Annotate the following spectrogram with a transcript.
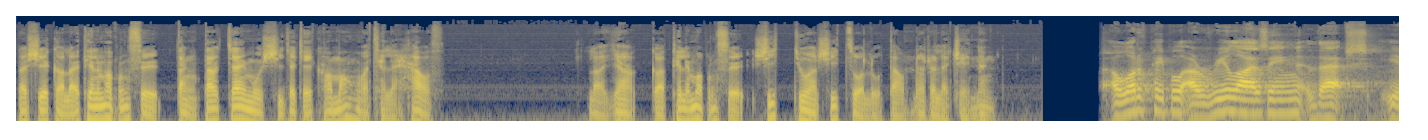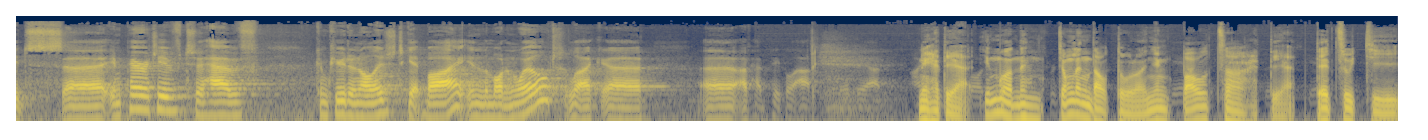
แล้วเชื่อก็เลยที่เรามาพังเสือตั้งเต้าใจมูสีจะเกี่ยวข้องมองหัวเทเล house แล้วยากก็ที่เรามาพังเสือสีจัวสีจัวลูเต้านั่นแหละเจนึง a lot of people are realizing that it's uh, imperative to have computer knowledge to get by in the modern world. Like uh, uh, I've had people ask me about. Nè hạt tiệt, nhưng mà nên trong lần đầu tù rồi nhưng bao giờ hạt tiệt, để chú chỉ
